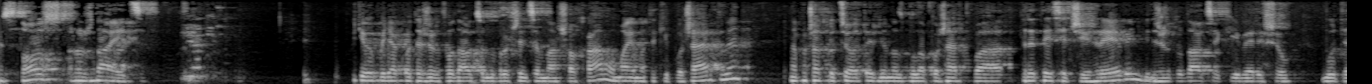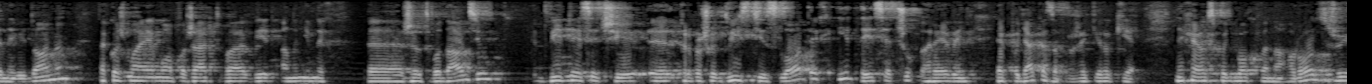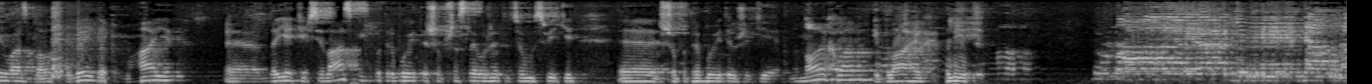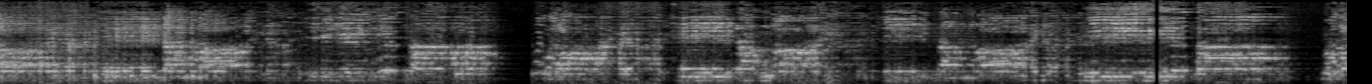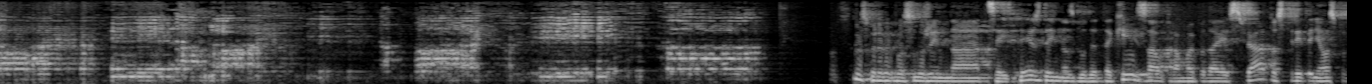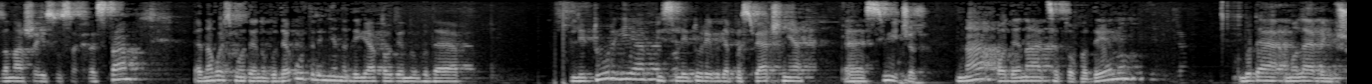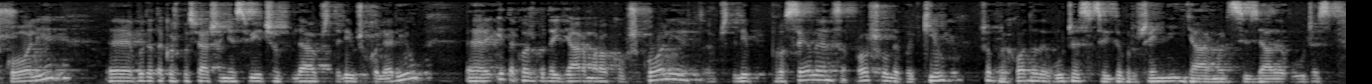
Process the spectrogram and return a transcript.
Христос рождається. Хотів би подякувати жертводавцям доброчинцям нашого храму. Маємо такі пожертви. На початку цього тижня у нас була пожертва 3 тисячі гривень від жертводавця, який вирішив бути невідомим. Також маємо пожертва від анонімних е, жертводавців. 2000, е, перепрошую, 200 злотих і 1000 гривень як подяка за прожиті роки. Нехай Господь Бог винагороджує вас, благословить, допомагає, дає ті всі ласки, які потребуєте, щоб щасливо жити в цьому світі, е, що потребуєте в житті. Многих вам і благих літ. У нас порядок богослужень на цей тиждень. У нас буде такий. Завтра випадає свято, стрітення Господа нашого Ісуса Христа. На 8 годину буде утрення, на 9 годину буде літургія. Після літургії буде посвячення е, свічок. На 11 годину буде молебень в школі. е, Буде також посвячення свічок для вчителів школярів, і також буде ярмарок в школі. Вчителі просили, запрошували батьків, щоб приходили участь в цій доброчинній ярмарці, взяли участь.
